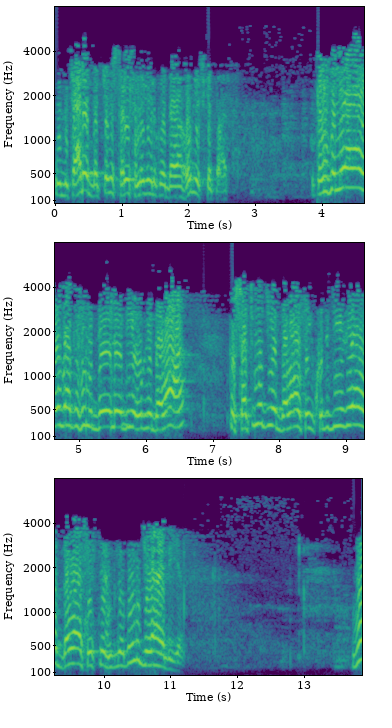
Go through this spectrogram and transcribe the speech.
वो बेचारे बच्चों को सरल समझ में कोई दवा होगी इसके पास? कहीं से ले आया होगा, किसी ने दे ले दी होगी दवा तो सचमुच ये दवा से ही खुद जी गया और दवा से इसने हम लोगों को जुड़ा दिया। वो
